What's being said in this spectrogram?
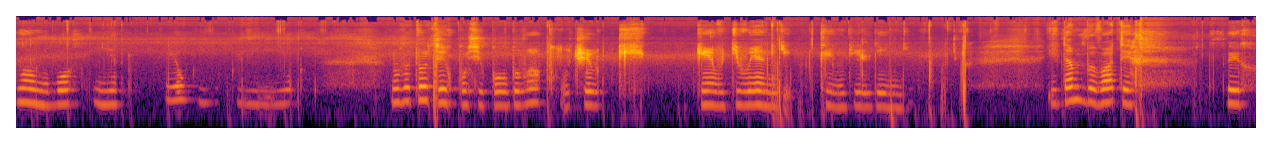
Главный босс нет. Я убил. Ну зато цих босів поубивав, получив Кевділенді. Кевділенді. Ідемо вбивати цих.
